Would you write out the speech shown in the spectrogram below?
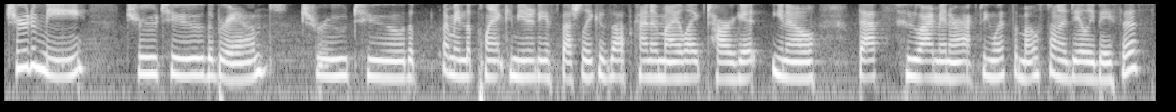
true to me, true to the brand, true to the I mean the plant community especially because that's kind of my like target, you know, that's who I'm interacting with the most on a daily basis.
